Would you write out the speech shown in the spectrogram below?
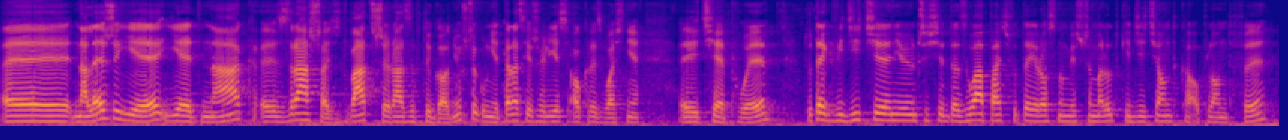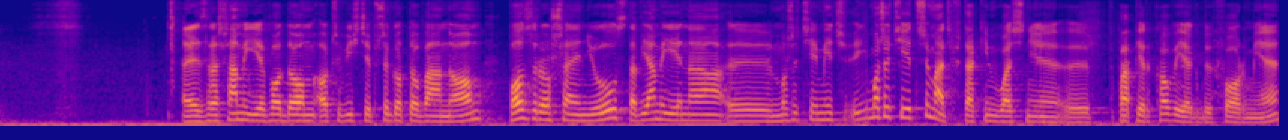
E, Należy je jednak e, zraszać 2-3 razy w tygodniu, szczególnie teraz, jeżeli jest okres właśnie e, ciepły. Tutaj jak widzicie, nie wiem czy się da złapać, tutaj rosną jeszcze malutkie dzieciątka oplątwy. E, Zraszamy je wodą oczywiście przygotowaną. Po zroszeniu stawiamy je na, y, możecie mieć, i możecie je trzymać w takim właśnie y, papierkowej jakby formie,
